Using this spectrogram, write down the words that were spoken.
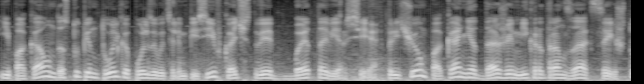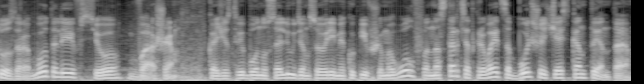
и пока он доступен только пользователям PC в качестве бета-версии. Причем пока нет даже микротранзакций, что заработали, все ваше качестве бонуса людям в свое время купившим Evolve на старте открывается большая часть контента,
